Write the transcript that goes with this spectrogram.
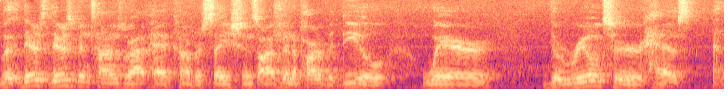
But there's there's been times where I've had conversations, or I've been a part of a deal where the realtor has an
